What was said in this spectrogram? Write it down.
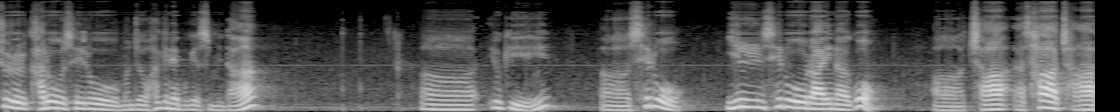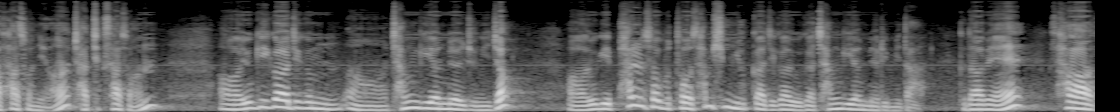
필출 가로 세로 먼저 확인해 보겠습니다. 어, 여기 어, 세로 1 세로 라인하고 어, 좌, 사 좌사선이요. 좌측 사선. 어, 여기가 지금 어, 장기 연멸 중이죠. 어, 여기 8서부터 36까지가 여기가 장기 연멸입니다. 그 다음에 사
